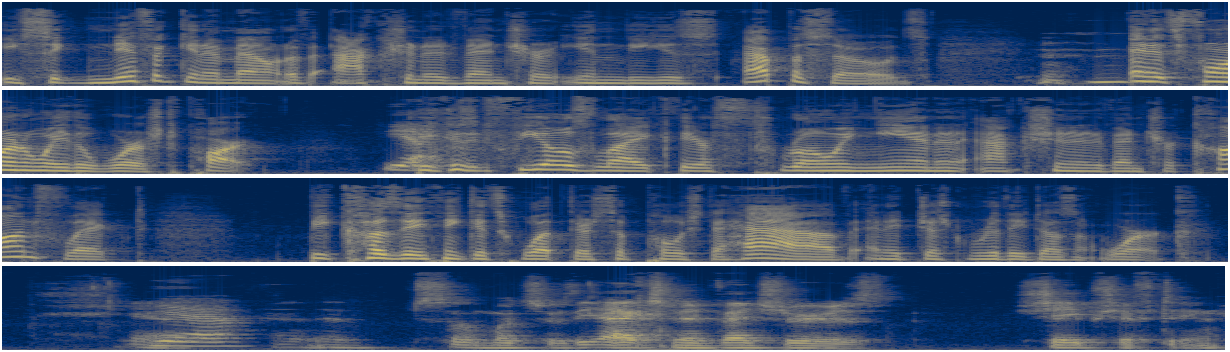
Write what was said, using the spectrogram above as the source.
a significant amount of action adventure in these episodes, and it's far and away the worst part Yeah. because it feels like they're throwing in an action adventure conflict because they think it's what they're supposed to have, and it just really doesn't work. Yeah. And, and so much of the action adventure is shape shifting.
